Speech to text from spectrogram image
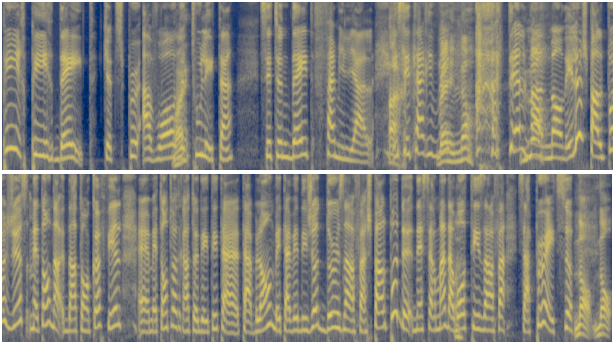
pire, pire date que tu peux avoir Ouais. de tous les temps, c'est une date familiale. Ah, Et c'est arrivé ben non. à tel tellement de monde. Et là, je parle pas juste, mettons, dans, dans ton cas, Phil, euh, mettons, toi, quand t'as daté ta, ta blonde, ben, t'avais déjà deux enfants. Je parle pas de, nécessairement d'avoir tes enfants. Ça peut être ça. Non, non,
